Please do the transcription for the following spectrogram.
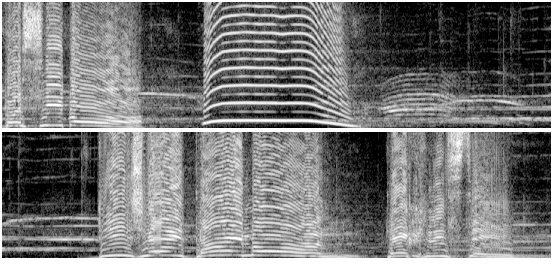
Спасибо! Диджей Даймон! Техлистин!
